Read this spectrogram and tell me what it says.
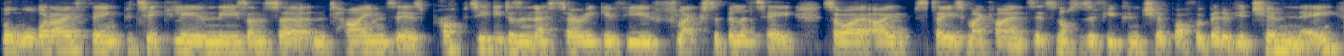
But what I think, particularly in these uncertain times, is property doesn't necessarily give you flexibility. So I, I, say to my clients, it's not as if you can chip off a bit of your chimney,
